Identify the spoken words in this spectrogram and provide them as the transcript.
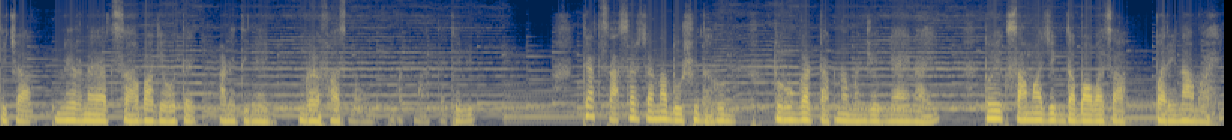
तिच्या निर्णयात सहभागी होते आणि तिने गळफास लावून आत्महत्या केली. त्यात सासरच्यांना दोषी धरून तुरुंगात टाकणं म्हणजे न्याय नाही. तो एक सामाजिक दबावाचा परिणाम आहे.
